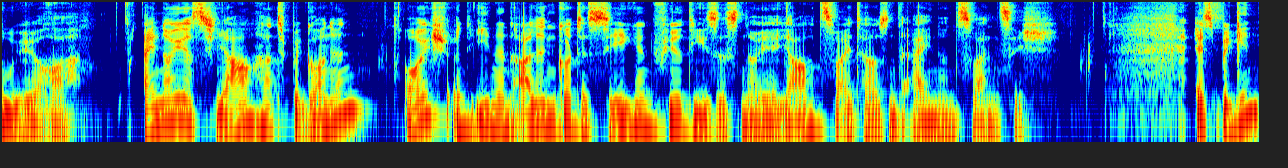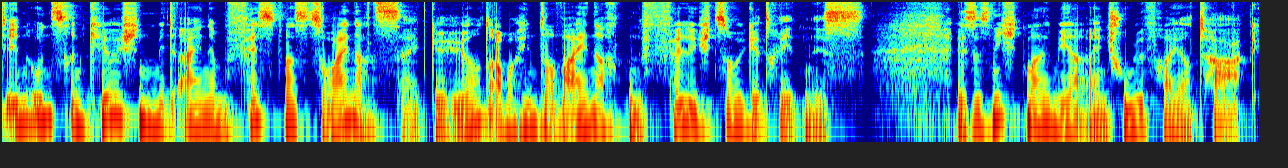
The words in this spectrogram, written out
Zuhörer, ein neues Jahr hat begonnen. Euch und Ihnen allen Gottes Segen für dieses neue Jahr 2021. Es beginnt in unseren Kirchen mit einem Fest, was zur Weihnachtszeit gehört, aber hinter Weihnachten völlig zurückgetreten ist. Es ist nicht mal mehr ein schulfreier Tag.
